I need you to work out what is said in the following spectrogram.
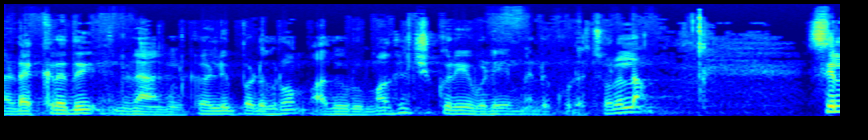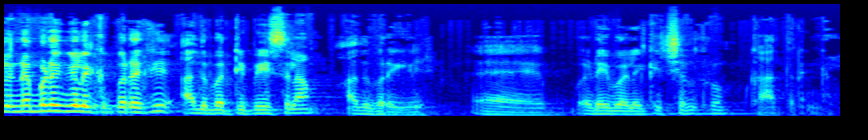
நடக்கிறது என்று நாங்கள் கேள்விப்படுகிறோம். அது ஒரு மகிழ்ச்சிக்குரிய விடயம் என்று கூட சொல்லலாம். சில நிமிடங்களுக்கு பிறகு அது பற்றி பேசலாம். அதுவரையில் இடைவெளிக்கு இடைவேளைக்கு செல்கிறோம். காத்திருங்கள்.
